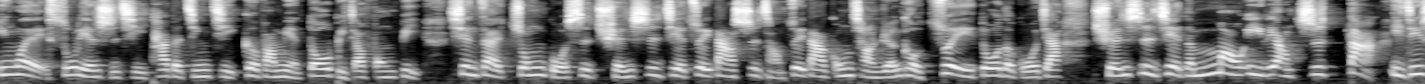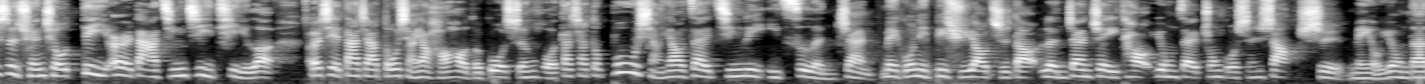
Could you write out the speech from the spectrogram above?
因为苏联时期，它的经济各方面都比较封闭，现在中国是全世界最大市场、最大工厂、人口最多的国家，全世界的贸易量之大，已经是全球第二大经济体了。而且大家都想要好好的过生活，大家都不想要再经历一次冷战。美国。你必须要知道，冷战这一套用在中国身上是没有用的。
